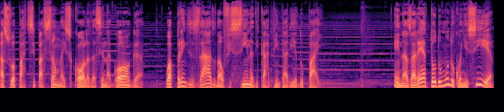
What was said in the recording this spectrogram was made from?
a sua participação na escola da sinagoga, o aprendizado na oficina de carpintaria do pai. Em Nazaré todo mundo conhecia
